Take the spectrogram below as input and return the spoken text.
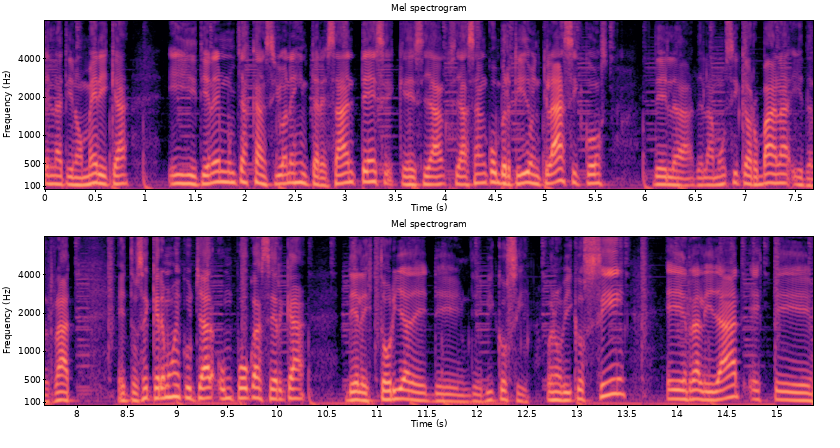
en Latinoamérica y tienen muchas canciones interesantes que ya, se han convertido en clásicos de la, de la, música urbana y del rap. Entonces queremos escuchar un poco acerca de la historia de, de, Vico C. Bueno, Vico C en realidad este,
